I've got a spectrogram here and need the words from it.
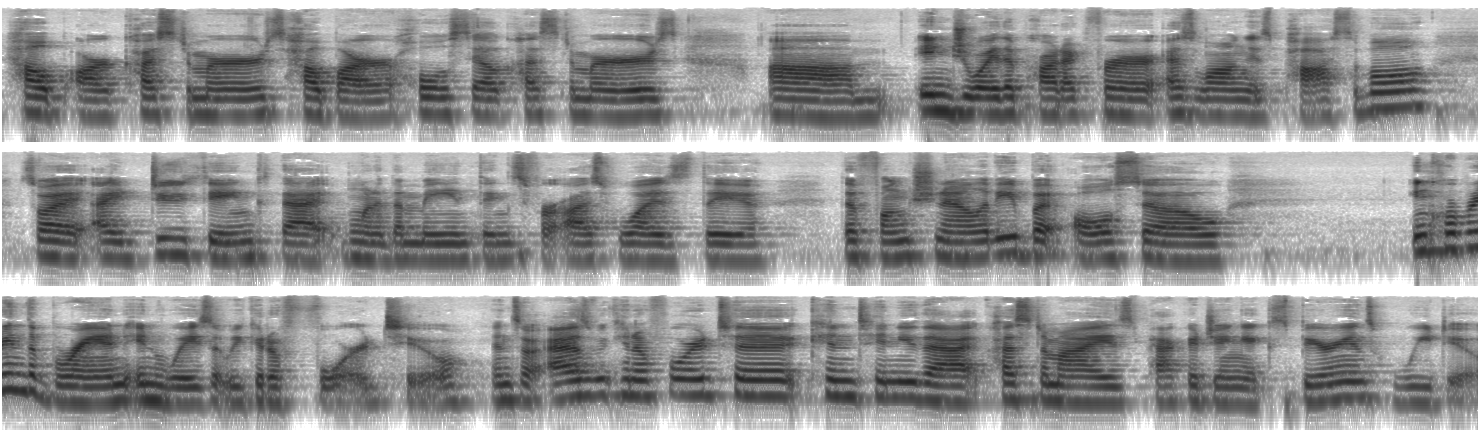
help our customers, help our wholesale customers um, enjoy the product for as long as possible. So I, I do think that one of the main things for us was the the functionality, but also incorporating the brand in ways that we could afford to. And so, as we can afford to continue that customized packaging experience, we do.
